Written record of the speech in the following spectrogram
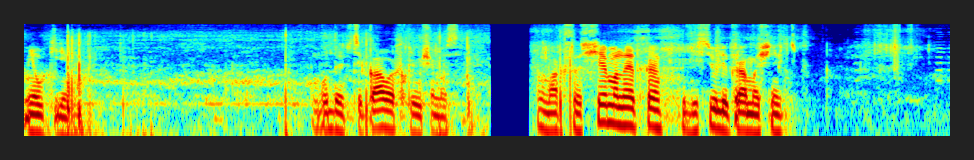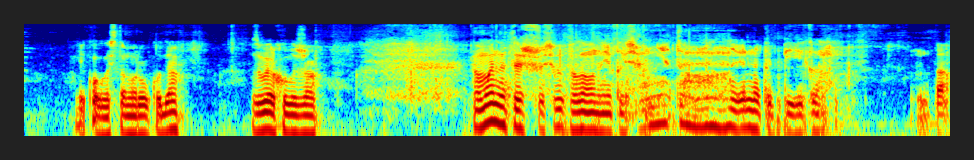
мілкі. Буде цікаво, включимось. Макса ще монетка, дісюлі крамочник. Якогось там року, да? Зверху лежав. А в мене теж щось випало, воно якась монета, мабуть, копійка. Да.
